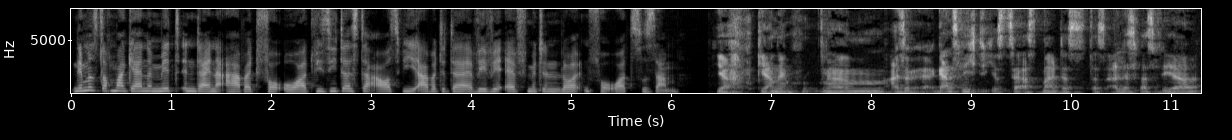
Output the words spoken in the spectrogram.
Nimm uns doch mal gerne mit in deine Arbeit vor Ort. Wie sieht das da aus? Wie arbeitet der WWF mit den Leuten vor Ort zusammen? Ja, gerne. Ähm, also äh, ganz wichtig ist zuerst mal, dass, dass alles, was wir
